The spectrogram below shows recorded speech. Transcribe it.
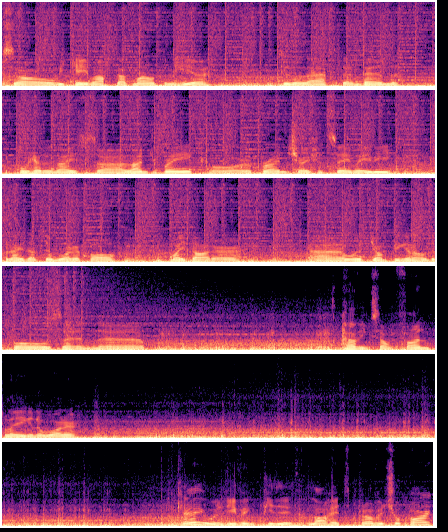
So we came up that mountain here to the left and then we had a nice uh, lunch break or brunch I should say maybe right at the waterfall. My daughter uh, was jumping around the falls and uh, having some fun playing in the water. Okay we're leaving Lougheed Provincial Park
